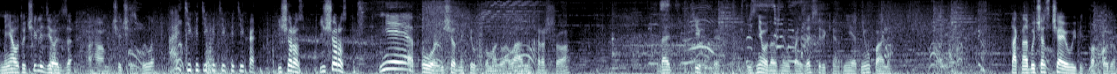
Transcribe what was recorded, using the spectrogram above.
Меня вот учили делать за... Ага, что сейчас было? Ай, тихо, тихо, тихо, тихо. Еще раз, еще раз. Нет! О, еще одна хилка помогла. Ладно, хорошо. Да, тихо ты. Из него должны упасть, да, сюрикен? Нет, не упали. Так, надо будет сейчас чаю выпить, походу.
